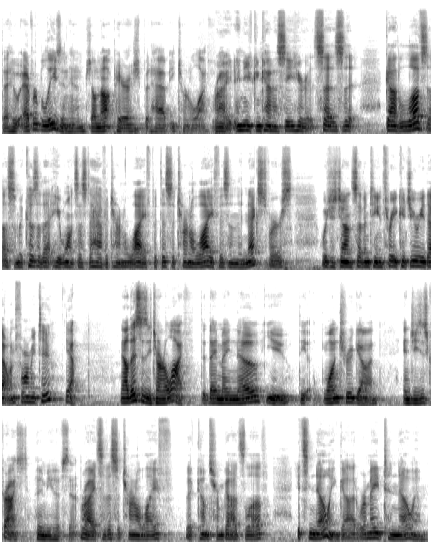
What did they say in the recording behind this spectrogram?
that whoever believes in him shall not perish but have eternal life. Right. And you can kind of see here it says that God loves us and because of that he wants us to have eternal life, but this eternal life is in the next verse which is John 17, 3. Could you read that one for me too? Yeah. Now this is eternal life, that they may know you, the one true God, and Jesus Christ, whom you have sent. Right. So this eternal life that comes from God's love, it's knowing God. We're made to know Him,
